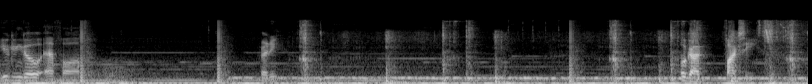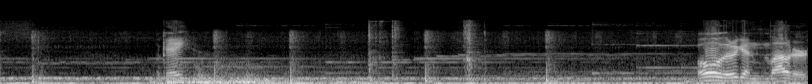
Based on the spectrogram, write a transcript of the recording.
You can go F off. Ready? Oh god, Foxy. Okay. Oh, they're getting louder.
